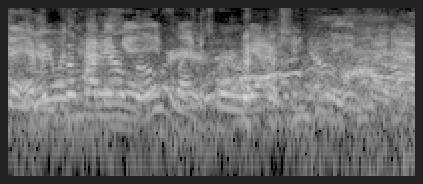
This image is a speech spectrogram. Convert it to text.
that everyone's having an inflammatory reaction from the inside out.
